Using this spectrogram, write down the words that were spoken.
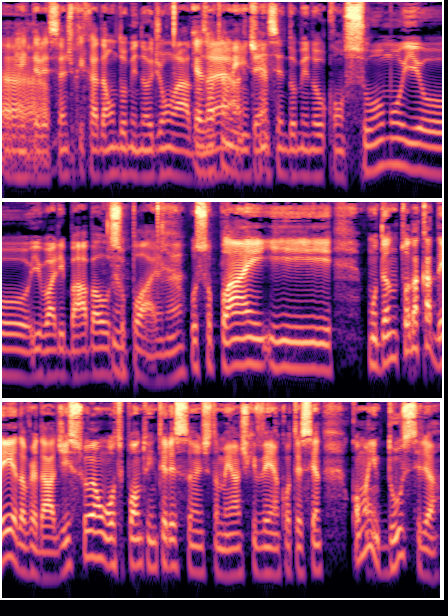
É ah, interessante porque cada um dominou de um lado, exatamente, né? A Tencent é. dominou o consumo e o, e o Alibaba o supply, né? O supply e mudando toda a cadeia, da verdade. Isso é um outro ponto interessante também, acho que vem acontecendo. Como a indústria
